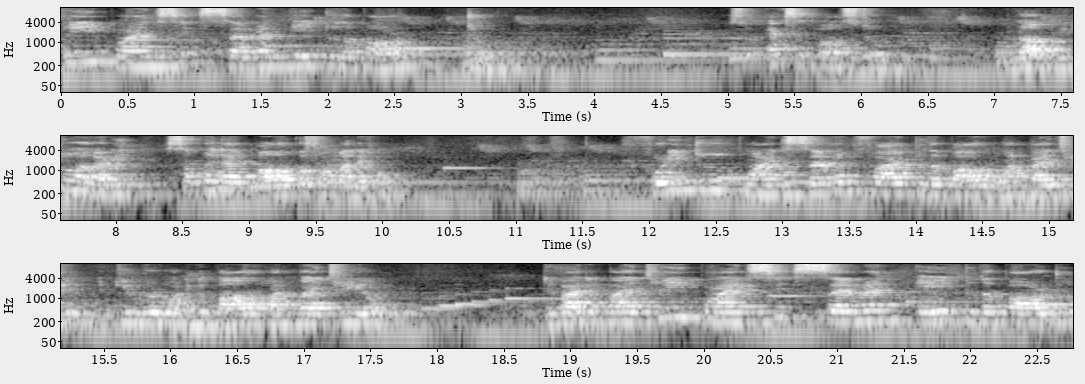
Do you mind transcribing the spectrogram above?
3.678 to the power 2. So x equals to log 2 अगाडि सबैलाई पावरको फर्ममा लेखौँ 42.75 to the power 1 by 3 cube root भनेको पावर 1 by 3 हो divided by 3.678 to the power 2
